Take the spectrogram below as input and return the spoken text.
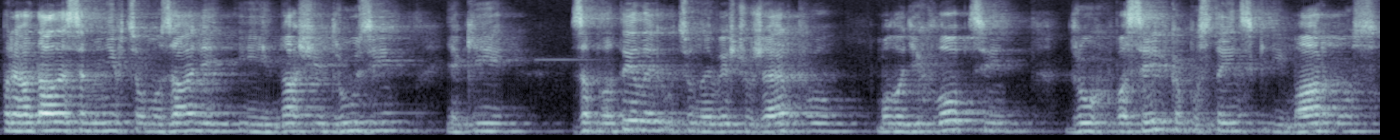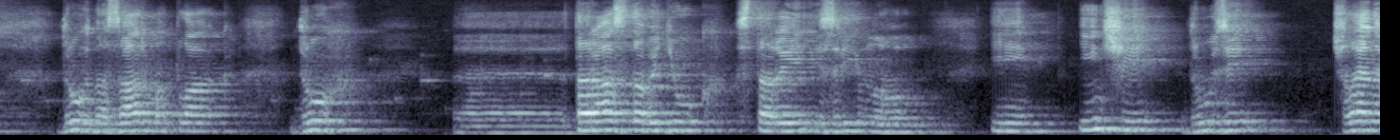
пригадалися мені в цьому залі і наші друзі, які заплатили у цю найвищу жертву, молоді хлопці, друг Василь Капустинський, Мармус, друг Назар Матлак, друг е, Тарас Давидюк, старий із Рівного, і інші друзі, члени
